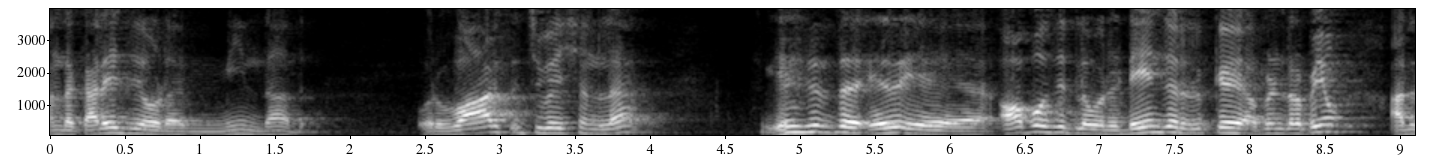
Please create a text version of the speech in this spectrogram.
அந்த கரேஜோட மீன் தான் அது. ஒரு வார் சுச்சுவேஷனில் எதிர்த்து எது ஆப்போசிட்டில் ஒரு டேஞ்சர் இருக்கு அப்படின்றப்பையும் அது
